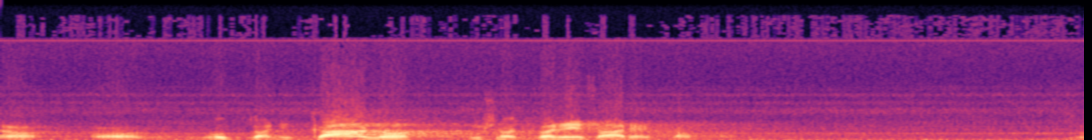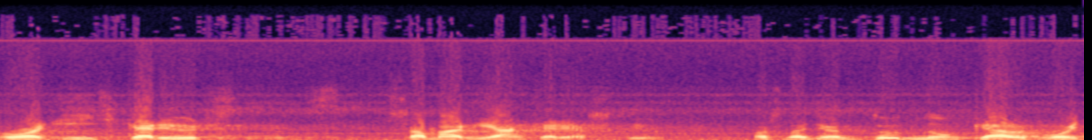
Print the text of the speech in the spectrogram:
a, a ottani Kána és a Ganezáreta. Szóval így került Szamárián keresztül. Azt nagyon tudnunk kell, hogy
